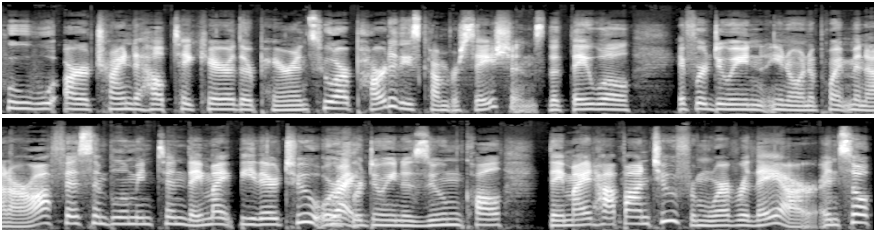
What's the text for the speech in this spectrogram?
who are trying to help take care of their parents who are part of these conversations that they will if we're doing you know an appointment at our office in bloomington they might be there too or Right. if we're doing a zoom call they might hop on too from wherever they are and so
